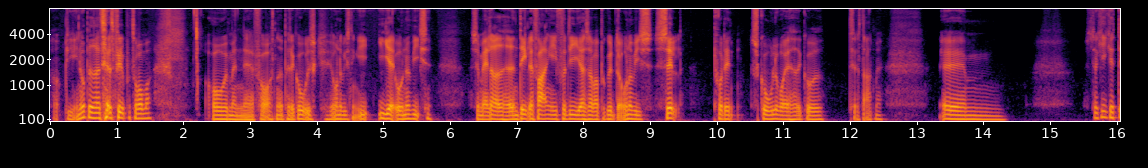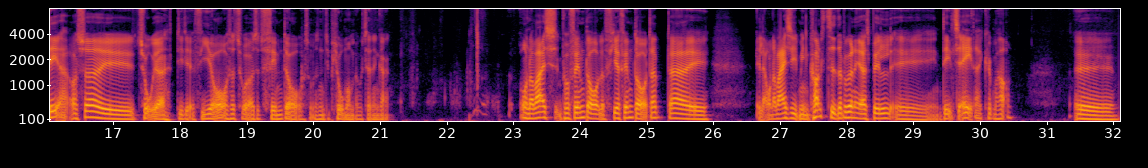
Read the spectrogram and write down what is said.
at blive endnu bedre til at spille på trommer, og man øh, får også noget pædagogisk undervisning i, i at undervise, som jeg allerede havde en del erfaring i, fordi jeg så var begyndt at undervise selv på den skole, hvor jeg havde gået til at starte med. Øhm, så gik jeg der, og så øh, tog jeg de der fire år, og så tog jeg også et femte år, som er sådan en diplom, man kunne tage dengang. Undervejs på femte år, eller fire-femte år, der, der øh, eller undervejs i min konsttid, der begynder jeg at spille øh, en del teater i København. Øh,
